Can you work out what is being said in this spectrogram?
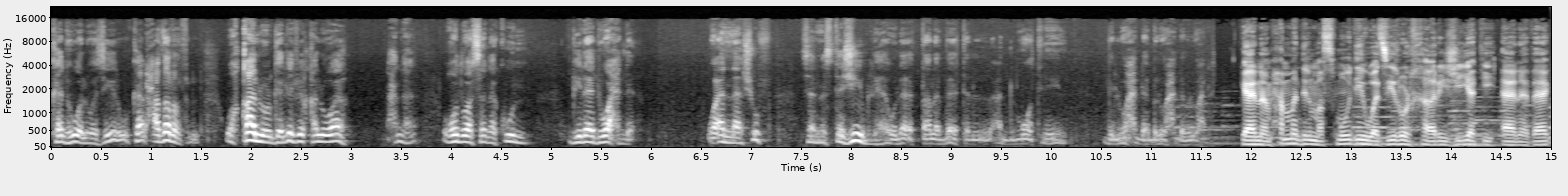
كان هو الوزير وكان حضر وقالوا القذافي قالوا آه، إحنا غدوة سنكون بلاد واحدة. وأن شوف سنستجيب لهؤلاء الطلبات ال- عند المواطنين بالوحدة بالوحدة بالوحدة. كان محمد المصمودي وزير الخارجية آنذاك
